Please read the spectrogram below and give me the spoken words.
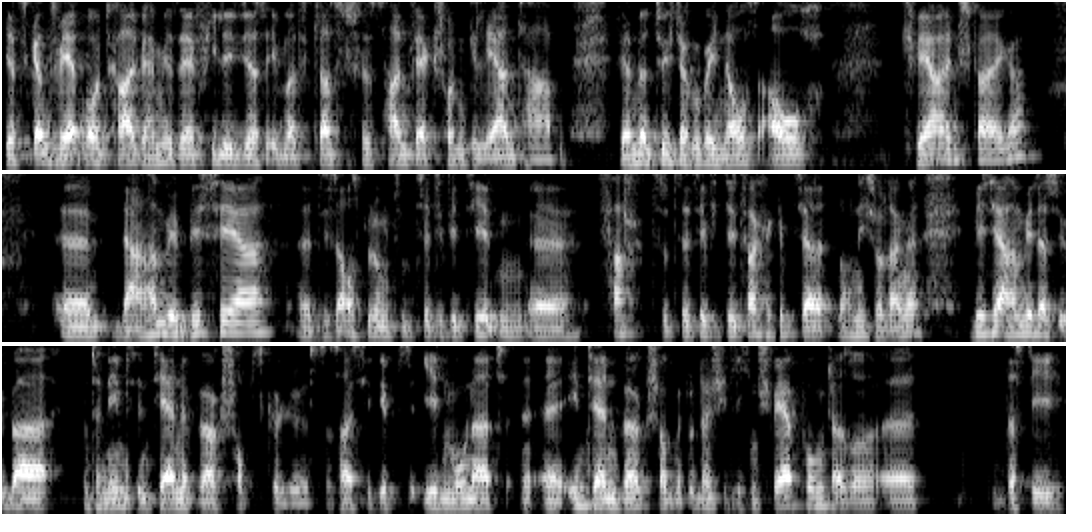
jetzt ganz wertneutral, wir haben hier sehr viele, die das eben als klassisches Handwerk schon gelernt haben. Wir haben natürlich darüber hinaus auch Quereinsteiger. Ähm, da haben wir bisher äh, diese Ausbildung zum zertifizierten äh, Fach, zu zertifizierten Fach, gibt es ja noch nicht so lange. Bisher haben wir das über unternehmensinterne Workshops gelöst. Das heißt, hier gibt es jeden Monat äh, internen Workshop mit unterschiedlichen Schwerpunkten, also äh, dass die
